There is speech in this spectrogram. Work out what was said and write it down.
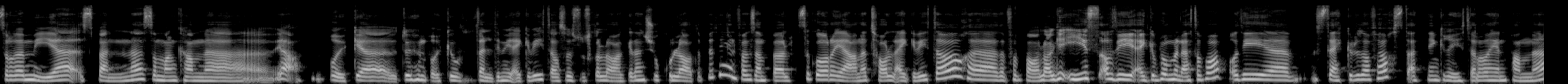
så det er mye spennende spennende som man kan eh, ja, bruke Hun bruker jo veldig mye eggehviter, så hvis du skal lage den sjokoladepuddingen f.eks., så går det gjerne tolv eggehviter. Eh, du får bare lage is av de eggeplommene etterpå. Og de eh, steker du da først, enten i en gryte eller i en panne,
